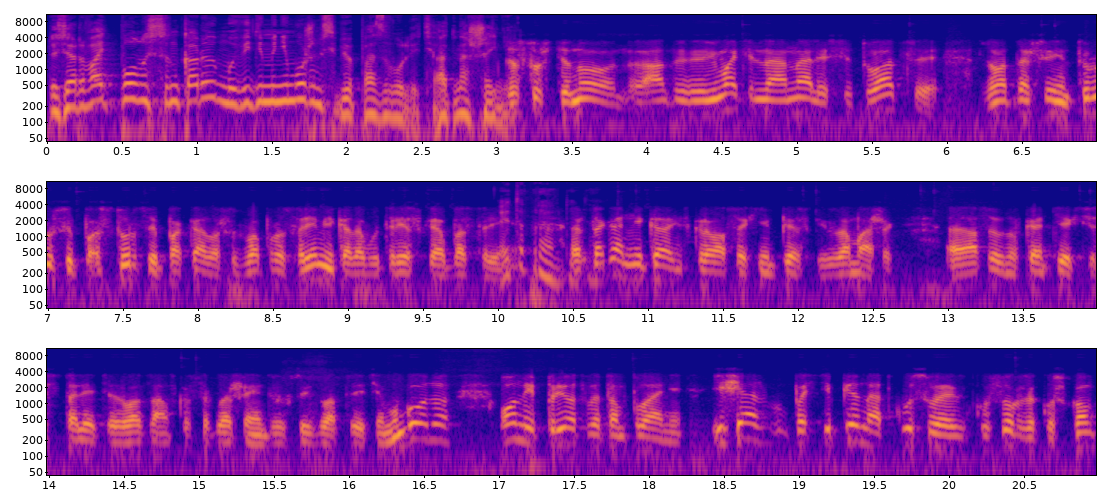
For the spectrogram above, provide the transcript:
То есть рвать полностью с Анкарой мы, видимо, не можем себе позволить отношения. Да, слушайте, ну, а, внимательный анализ ситуации взаимоотношений Турции, с Турцией показывал, что это вопрос времени, когда будет резкое обострение. Это правда. Эрдоган никогда не скрывал своих имперских замашек, э, особенно в контексте столетия Лозаннского соглашения 2023 году. Он и прет в этом плане. И сейчас постепенно откусывая кусок за куском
